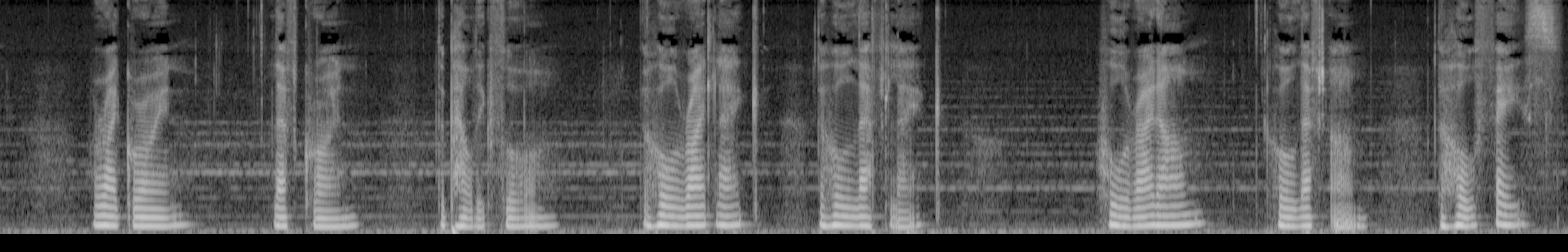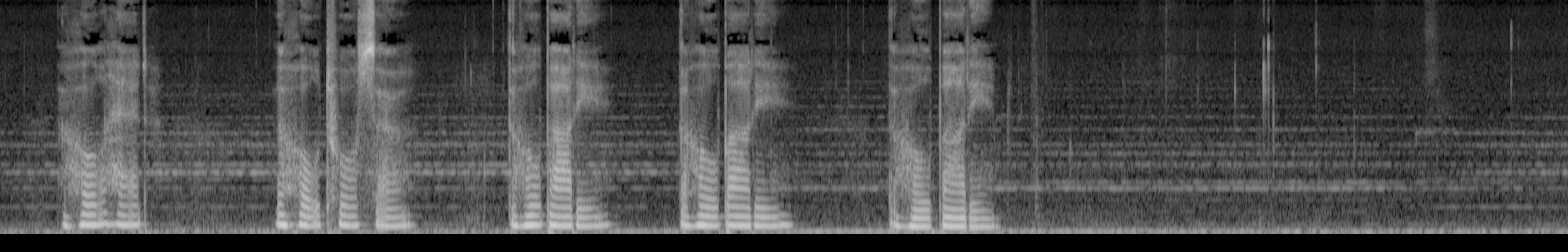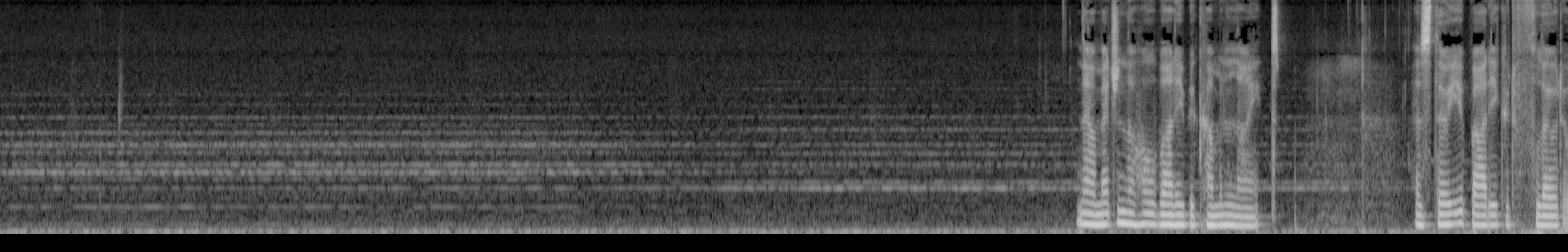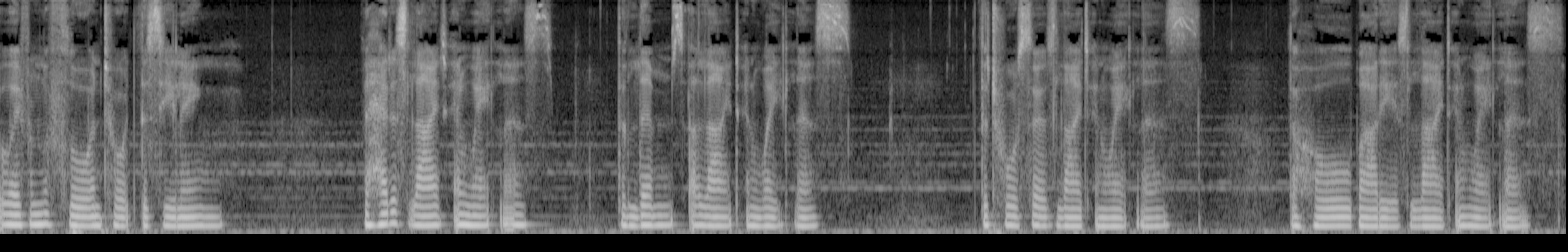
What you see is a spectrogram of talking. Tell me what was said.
right groin, left groin, the pelvic floor, the whole right leg, the whole left leg, whole right arm, whole left arm, the whole face, the whole head, the whole torso, the whole body, the whole body, the whole body. Imagine the whole body becoming light, as though your body could float away from the floor and toward the ceiling. The head is light and weightless, the limbs are light and weightless, the torso is light and weightless, the whole body is light and weightless.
